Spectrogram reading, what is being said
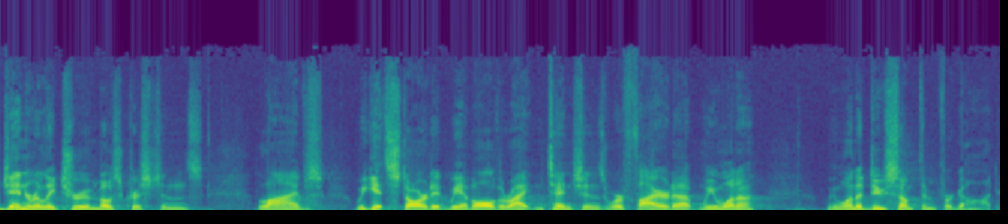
generally true in most Christians' lives. We get started, we have all the right intentions, we're fired up, we want to we want to do something for God.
